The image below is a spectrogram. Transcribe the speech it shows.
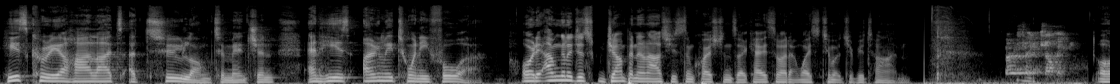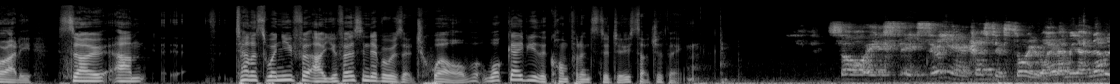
His career highlights are too long to mention, and he is only 24. Alrighty, I'm going to just jump in and ask you some questions, okay, so I don't waste too much of your time. Perfect, tell me. Alrighty, so um, tell us when you uh, your first endeavor was at 12. What gave you the confidence to do such a thing? So it's it's really an interesting story, right? I mean, I never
